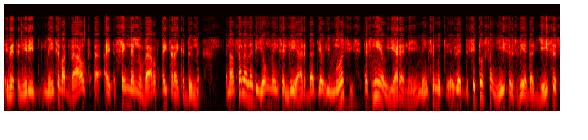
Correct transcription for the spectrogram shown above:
Jy weet en hierdie mense wat wêreld uh, sending en wêreld uitreike doen. En dan sal hulle die jong mense leer dat jou emosies is nie jou Here nie. Mense moet weet disipels van Jesus weet dat Jesus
